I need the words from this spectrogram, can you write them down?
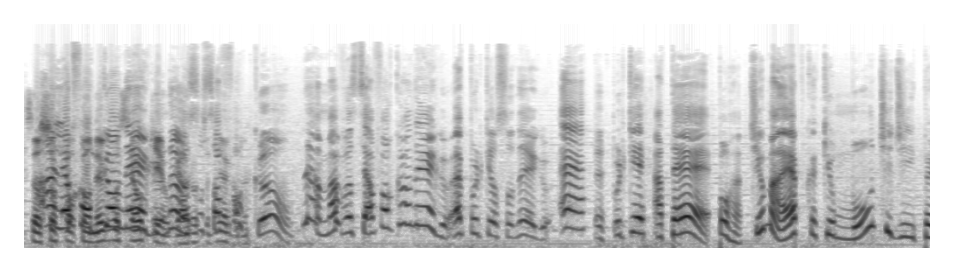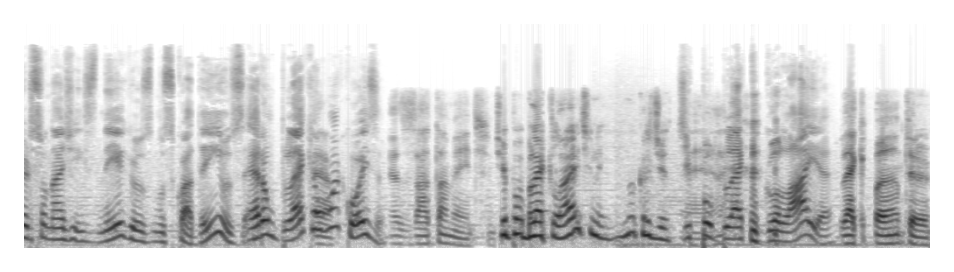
Se eu sou ele é o Falcão Negro, você é o quê? O Não, eu sou garoto só negro? Falcão. Não, mas você é o Falcão Negro. É porque eu sou negro? É. Porque até, porra, tinha uma época que um monte de personagens negros nos quadrinhos eram black É. alguma coisa. Exatamente. Tipo Black Lightning? Não acredito. Tipo É. Black Goliath. Black Panther.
